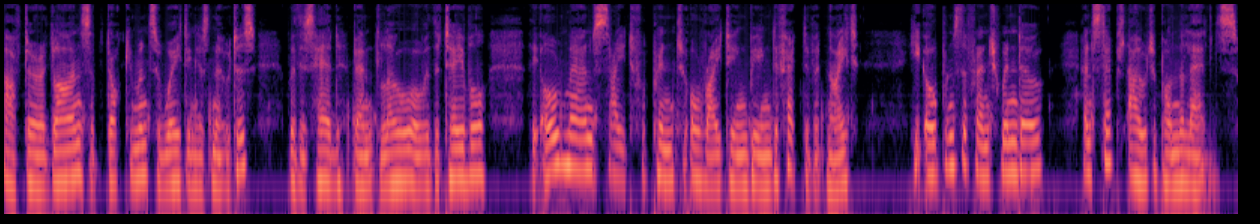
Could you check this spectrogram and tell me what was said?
After a glance at the documents awaiting his notice, with his head bent low over the table, the old man's sight for print or writing being defective at night, he opens the French window and steps out upon the leads.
